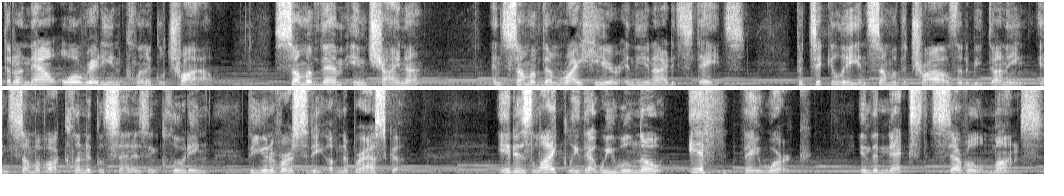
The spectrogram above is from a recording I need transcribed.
that are now already in clinical trial, some of them in China and some of them right here in the United States, particularly in some of the trials that are being done in some of our clinical centers, including the University of Nebraska. It is likely that we will know if they work in the next several months.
